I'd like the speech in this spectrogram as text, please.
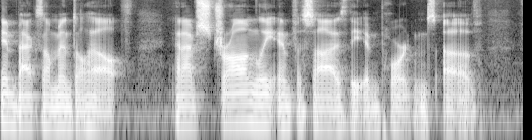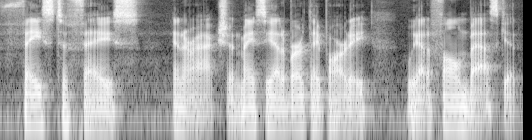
impacts on mental health. And I've strongly emphasized the importance of face to face interaction. Macy had a birthday party. We had a phone basket.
